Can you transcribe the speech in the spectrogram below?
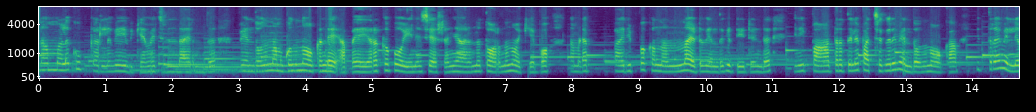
നമ്മൾ കുക്കറിൽ വേവിക്കാൻ വെച്ചിട്ടുണ്ടായിരുന്നത് വെന്തോന്ന് നമുക്കൊന്ന് നോക്കണ്ടേ? അപ്പം എയറൊക്കെ പോയതിന് ശേഷം ഞാനൊന്ന് തുറന്ന് നോക്കിയപ്പോൾ നമ്മുടെ പരിപ്പൊക്കെ നന്നായിട്ട് വെന്ത് കിട്ടിയിട്ടുണ്ട്. ഇനി പാത്രത്തിലെ പച്ചക്കറി വെന്തോന്ന് നോക്കാം. ഇത്രയും വലിയ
